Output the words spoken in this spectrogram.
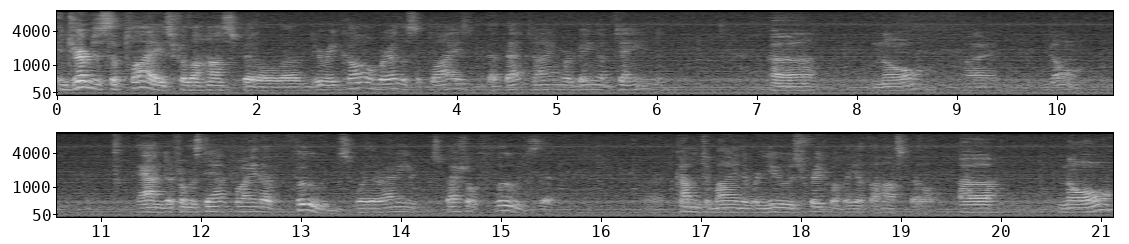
In terms of supplies for the hospital, uh, do you recall where the supplies at that time were being obtained? Uh, no, I don't. And from the standpoint of foods, were there any special foods that uh, come to mind that were used frequently at the hospital? Uh, no,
